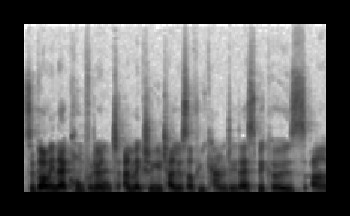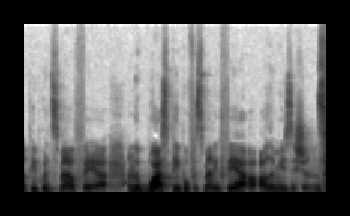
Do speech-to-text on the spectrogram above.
So go in there confident and make sure you tell yourself you can do this because uh, people can smell fear. And the worst people for smelling fear are other musicians.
